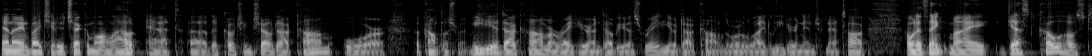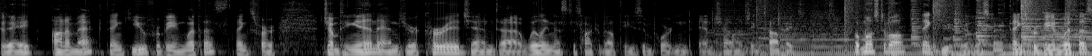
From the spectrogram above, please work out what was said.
and I invite you to check them all out at uh, thecoachingshow.com or accomplishmentmedia.com or right here on WSRadio.com, the worldwide leader in Internet talk. I want to thank my guest co host today, Anna Meck. Thank you for being with us. Thanks for jumping in and your courage and uh, willingness to talk about these important and challenging topics. But most of all, thank you, dear listener. Thanks for being with us.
